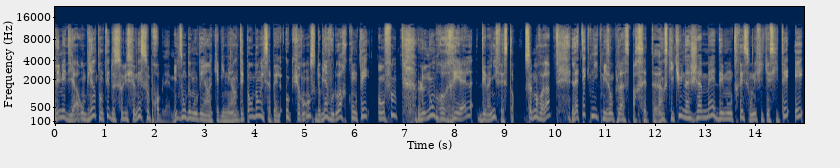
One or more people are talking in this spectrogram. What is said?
les médias ont bien tenté de solutionner ce problème. Ils ont demandé à un cabinet indépendant, il s'appelle Occurrence, de bien vouloir compter enfin le nombre réel des manifestants. Seulement voilà, la technique mise en place par cet institut n'a jamais démontré son efficacité et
